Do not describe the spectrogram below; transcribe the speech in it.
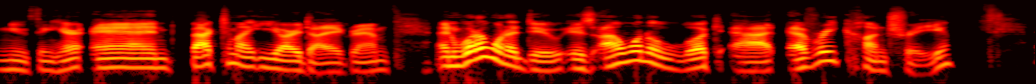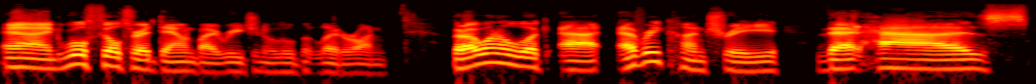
new thing here and back to my ER diagram. And what I want to do is I want to look at every country and we'll filter it down by region a little bit later on. But I want to look at every country that has,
